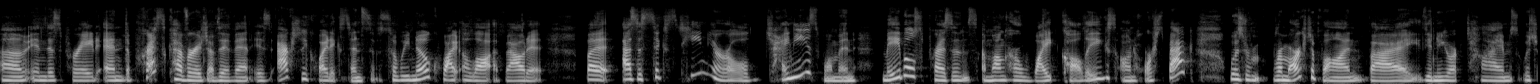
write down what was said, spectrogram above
um, in this parade, and the press coverage of the event is actually quite extensive. So we know quite a lot about it. But as a 16 year old Chinese woman, Mabel's presence among her white colleagues on horseback was re- remarked upon by the New York Times, which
